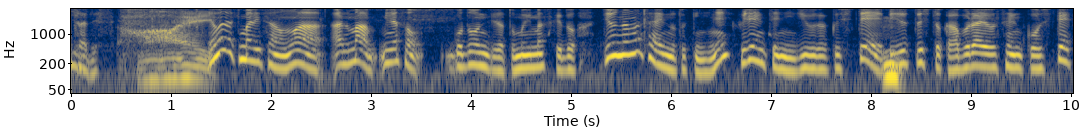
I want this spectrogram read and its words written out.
ッツァです。はい山崎まりさんは、あの、まあ、皆さんご存知だと思いますけど、17歳の時にね、フィレンツェに留学して、美術史とか油絵を専攻して、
